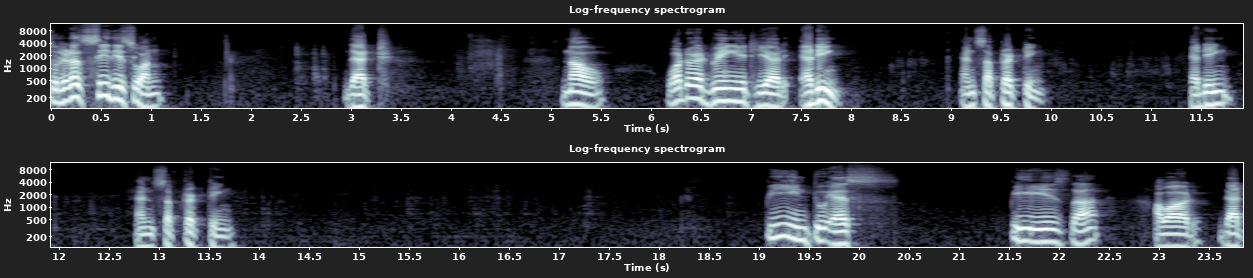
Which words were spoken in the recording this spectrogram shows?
so, let us see this one that now what we are doing it here adding and subtracting adding and subtracting P into S P is the our that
